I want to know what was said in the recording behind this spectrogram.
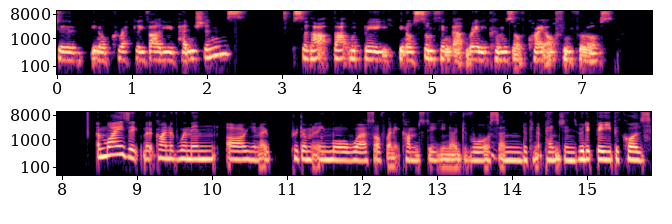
to you know correctly value pensions so that that would be you know something that really comes up quite often for us. And why is it that kind of women are you know predominantly more worse off when it comes to you know divorce and looking at pensions? Would it be because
